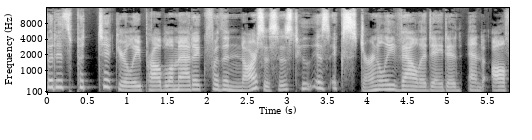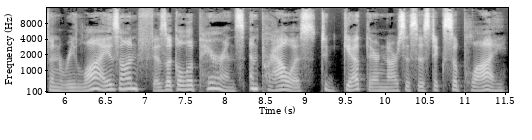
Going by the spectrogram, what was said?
but it's particularly problematic for the narcissist who is externally validated and often relies on physical appearance and prowess to get their narcissistic supply.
